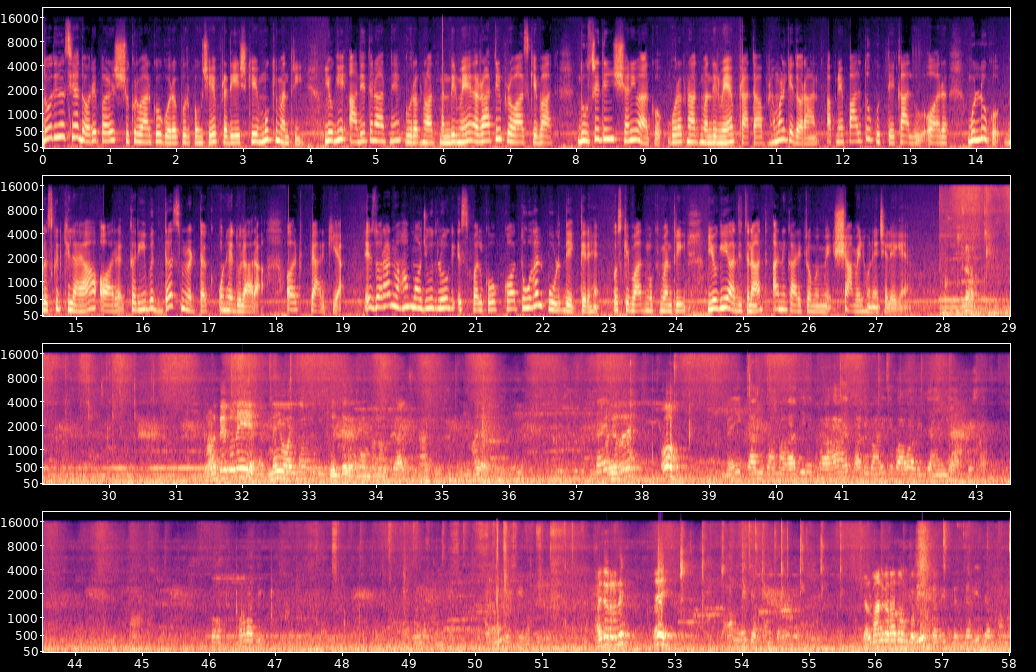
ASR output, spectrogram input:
दो दिवसीय दौरे पर शुक्रवार को गोरखपुर पहुँचे प्रदेश के मुख्यमंत्री योगी आदित्यनाथ ने गोरखनाथ मंदिर में रात्रि प्रवास के बाद दूसरे दिन शनिवार को गोरखनाथ मंदिर में प्रातः भ्रमण के दौरान अपने पालतू कुत्ते कालू और गुल्लू को बिस्कुट खिलाया और करीब 10 मिनट तक उन्हें दुलारा और प्यार किया। इस दौरान वहाँ मौजूद लोग इस पल को कौतूहलपूर्ण देखते रहे। उसके बाद मुख्यमंत्री योगी आदित्यनाथ अन्य कार्यक्रमों में शामिल होने चले गए। लड़ते तो नहीं है। नहीं और खेलते रहते हैं। ओ नहीं काली महाराज जी ने कहा है कालीवाणी के बाबा भी जाएँगे आपके साथ। तो बाबा जी। इधर रहे ए। हम नहीं जलपान करेंगे जलमान करा दो उनको भी। कभी कभी जलपान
